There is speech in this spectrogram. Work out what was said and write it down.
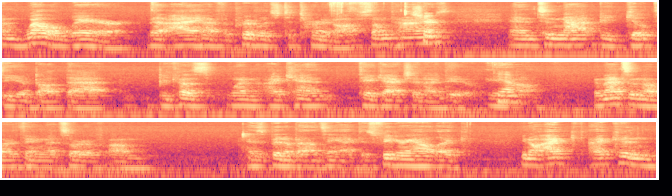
I'm well aware that I have the privilege to turn it off sometimes, Sure. and to not be guilty about that, because when I can't take action, I do. You Yeah. know, and that's another thing that sort of um, has been a balancing act is figuring out like, you know, I I couldn't.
